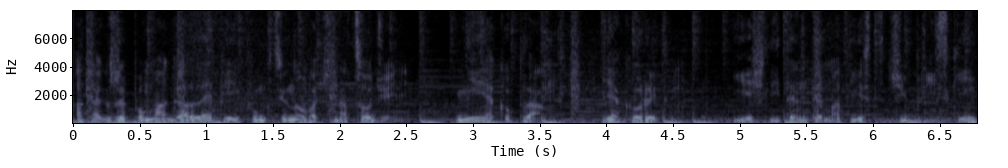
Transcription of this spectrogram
a także pomaga lepiej funkcjonować na co dzień. Nie jako plan, jako rytm. Jeśli ten temat jest Ci bliski,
